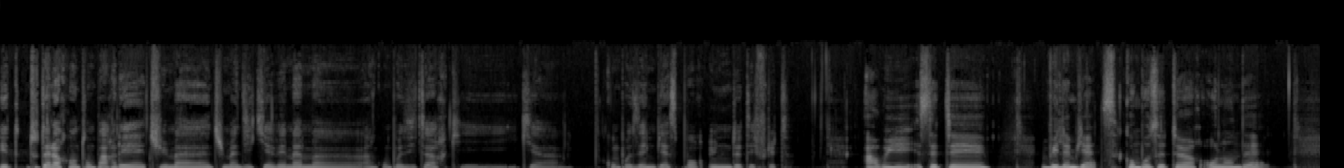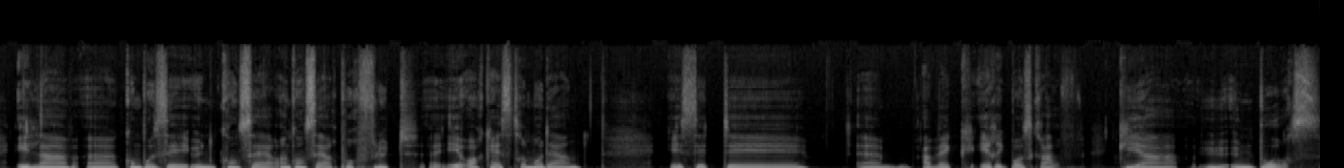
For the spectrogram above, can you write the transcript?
Et tout à l'heure, quand on parlait, tu m'as tu m'as dit qu'il y avait même euh, un compositeur qui, qui a composé une pièce pour une de tes flûtes. Ah oui, c'était Willem Jetz, compositeur hollandais. Il a euh, composé une concert, un concert pour flûte et orchestre moderne. Et c'était euh, avec Eric Bosgraaf, qui Ouais. a eu une bourse.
